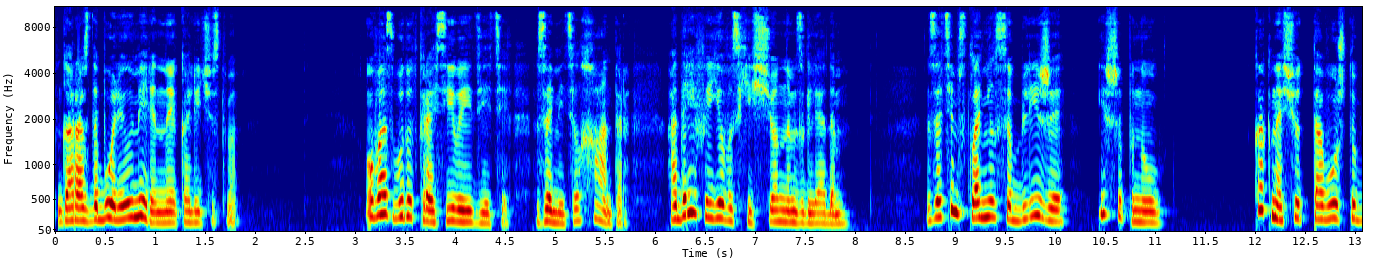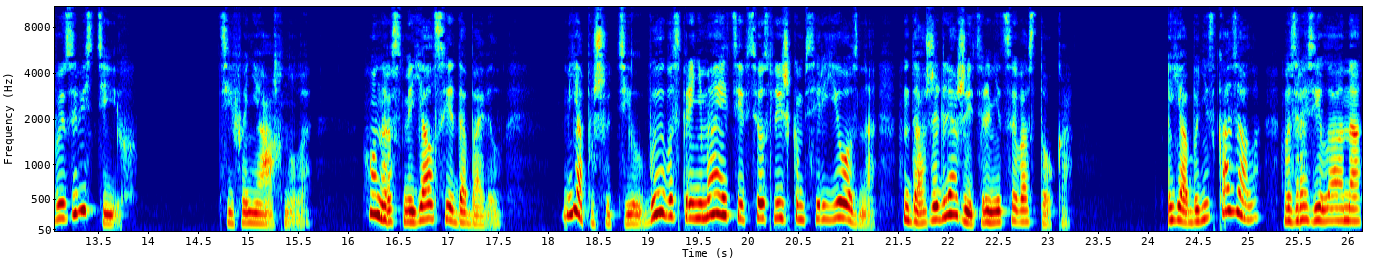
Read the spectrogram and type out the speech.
«Гораздо более умеренное количество». «У вас будут красивые дети», — заметил Хантер, одарив ее восхищенным взглядом. Затем склонился ближе и шепнул — как насчет того, чтобы завести их?» Тиффани ахнула. Он рассмеялся и добавил. «Я пошутил. Вы воспринимаете все слишком серьезно, даже для жительницы Востока». «Я бы не сказала», — возразила она.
